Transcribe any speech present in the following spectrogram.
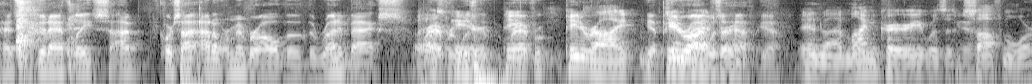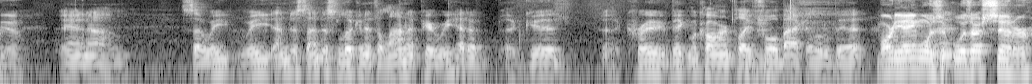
had some good athletes. I, of course, I, I don't remember all the, the running backs. Well, Bradford Peter, was Pe- Bradford. Peter Wright. Yeah, Jim Peter Wright was a half. Yeah, and uh, Mike McCrary was a sophomore. yeah. And um, so we, we I'm just I'm just looking at the lineup here. We had a, a good uh, crew. Vic McCarn played Mm-hmm. fullback a little bit. Marty Ang was was our center,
